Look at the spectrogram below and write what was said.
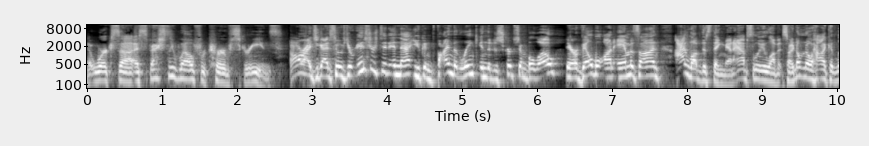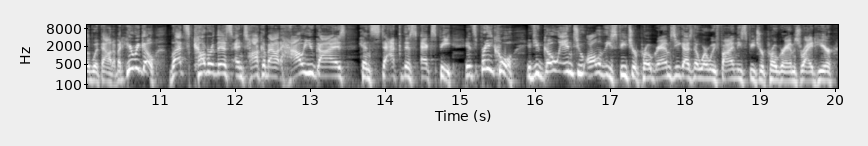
That works uh, especially well for curved screens. All right, you guys. So if you're interested in that, you can find the link in the description below. They're available on Amazon. I love this thing, man. I absolutely love it. So I don't know how I could live without it. But here we go. Let's cover this and talk about how you guys can stack this XP. It's pretty cool. If you go into all of these feature programs, you guys know where we find these feature programs right here.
